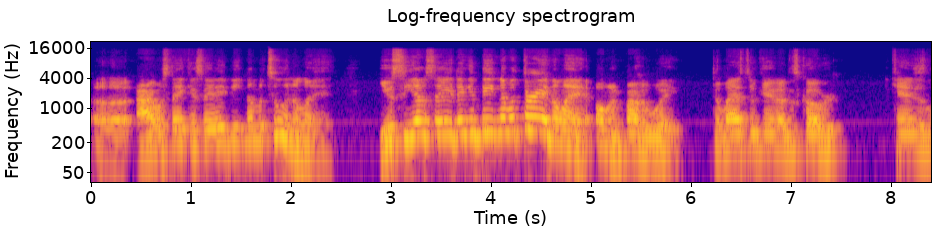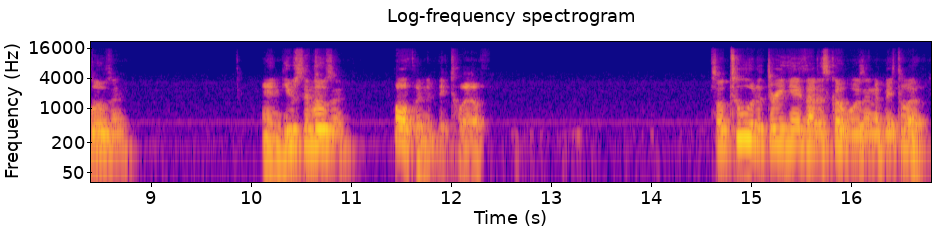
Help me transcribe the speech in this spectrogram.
Uh, Iowa State can say they beat number two in the land. UCF say they can beat number three in the land. Oh, and by the way, the last two games I discovered, Kansas losing and Houston losing, both in the Big 12. So two of the three games I discovered was in the Big 12.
